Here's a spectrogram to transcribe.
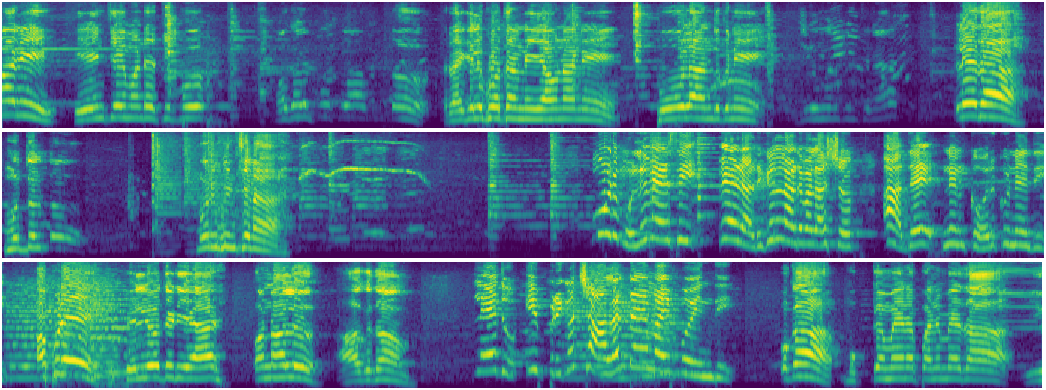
మరి ఏం చేయమంటే చెప్పు. మొదలు రగిలిపోతున్న నీ యవనాన్ని పువ్వులు అందుకుని లేదా ముద్దులతో మురిపించిన? ముళ్ళు వేసి వేడు అడుగులు నడవాలి అశోక్. అదే నేను కోరుకునేది. అప్పుడే పెళ్ళి అవుతాడు యార్. కొన్నాళ్ళు ఆగుదాం. లేదు ఇప్పటికే చాలా టైం అయిపోయింది. ఒక ముఖ్యమైన పని మీద ఈ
